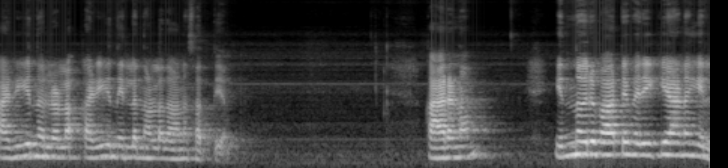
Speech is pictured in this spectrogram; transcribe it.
കഴിയുന്നില്ല കഴിയുന്നില്ലെന്നുള്ളതാണ് സത്യം. കാരണം ഇന്നൊരു പാർട്ടി ഭരിക്കുകയാണെങ്കിൽ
